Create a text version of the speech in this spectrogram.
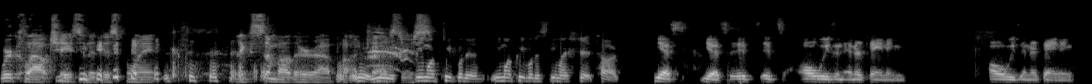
We're clout chasing at this point, like some other uh, need, need- podcasters. need more people to need more people to see my shit talk. Yes. Yes. It's it's always an entertaining, always entertaining.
